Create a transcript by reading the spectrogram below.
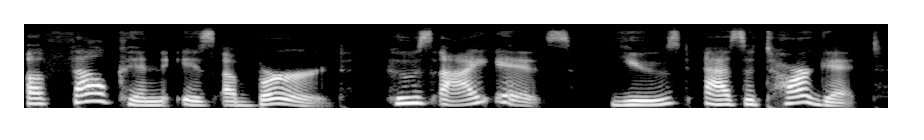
A falcon is a bird whose eye is used as a target.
